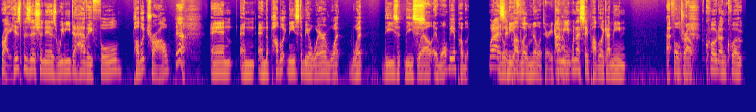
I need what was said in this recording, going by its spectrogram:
Right. His position is we need to have a full public trial Yeah. and and and the public needs to be aware of what what these these Well, it won't be a public. When I It'll say be public a full military I mean when I say public I mean full trial. quote unquote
